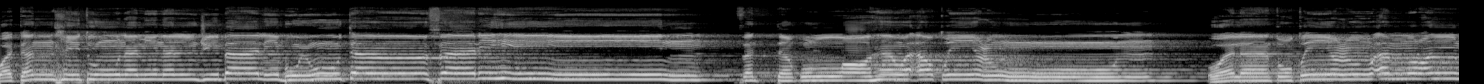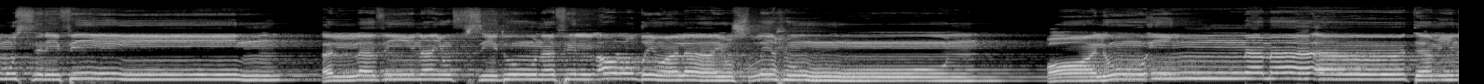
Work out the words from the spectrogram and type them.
وتنحتون من الجبال بيوتا فارهين فاتقوا الله وأطيعون ولا تطيعوا أمر المسرفين الذين يفسدون في الأرض ولا يصلحون قالوا إنما أنت من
